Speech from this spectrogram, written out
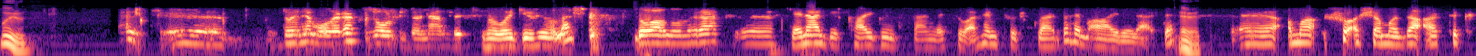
Buyurun. Evet, dönem olarak zor bir dönemde sınava giriyorlar. Doğal olarak e, genel bir kaygı yükselmesi var. Hem çocuklarda hem ailelerde. Evet. E, ama şu aşamada artık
